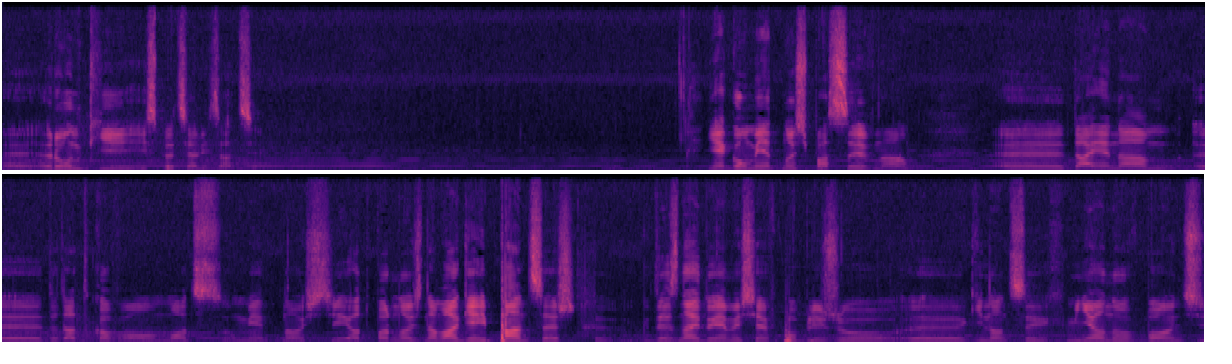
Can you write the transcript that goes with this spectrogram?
e, runki i specjalizację. Jego umiejętność pasywna e, daje nam e, dodatkową moc umiejętności, odporność na magię i pancerz, gdy znajdujemy się w pobliżu ginących minionów bądź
